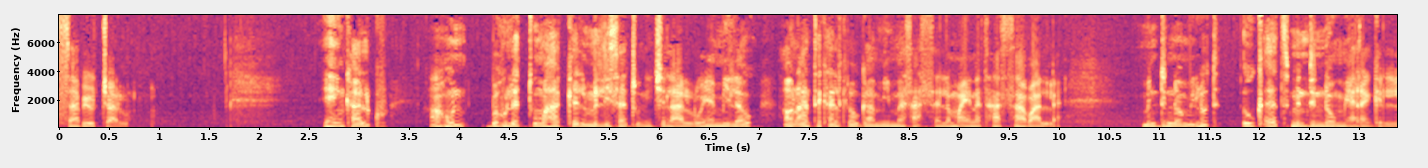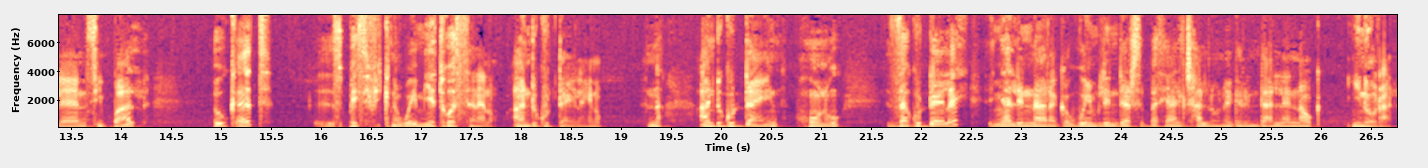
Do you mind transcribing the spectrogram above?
እሳቤዎች አሉ። ይህን ካልኩ አሁን በሁለቱ መካከል ምን ሊሰጡን ይችላሉ የሚለው አሁን አንተ ካልከው ጋር የሚመሳሰልም አይነት ሀሳብ አለ። ምንድን ነው የሚሉት እውቀት ምንድን ነው የሚያደርግልን ሲባል እውቀት specific ነው ወይም የተወሰነ ነው አንድ ጉዳይ ላይ ነው እና አንድ ጉዳይን ሆኖ እዛ ጉዳይ ላይ እኛ ልናረገው ወይም ልንደርስበት ያልቻልነው ነገር እንዳለ እናውቅ። ይኖራል።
